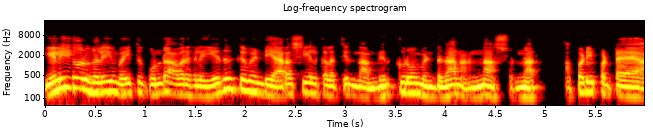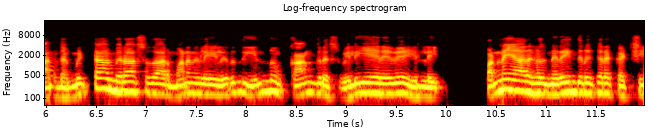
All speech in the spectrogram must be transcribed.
எளியோர்களையும் வைத்துக்கொண்டு அவர்களை எதிர்க்க வேண்டிய அரசியல் களத்தில் நாம் நிற்கிறோம் என்றுதான் அண்ணா சொன்னார். அப்படிப்பட்ட அந்த மிட்டா மிராசுதார் மனநிலையிலிருந்து இன்னும் காங்கிரஸ் வெளியேறவே இல்லை. பண்ணையார்கள் நிறைந்திருக்கிற கட்சி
